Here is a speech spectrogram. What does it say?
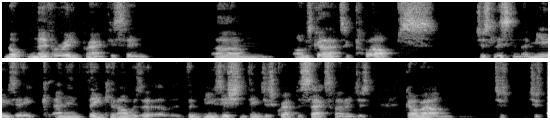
not never really practicing. Um, I was going out to clubs, just listening to music, and then thinking I was a the musician thing. Just grab the saxophone and just go out and just just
